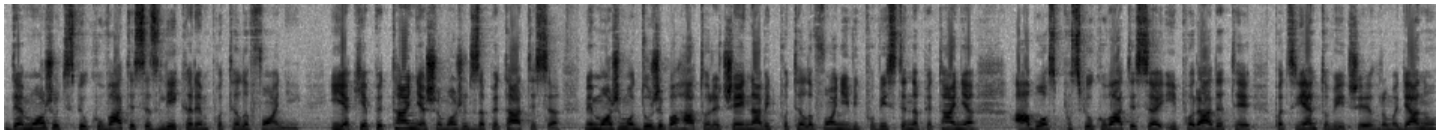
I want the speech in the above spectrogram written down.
де можуть спілкуватися з лікарем по телефоні. І як є питання, що можуть запитатися, ми можемо дуже багато речей навіть по телефоні відповісти на питання або поспілкуватися і порадити пацієнтові чи громадяну,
